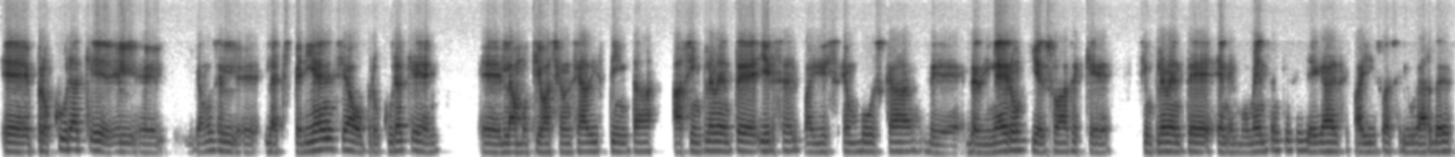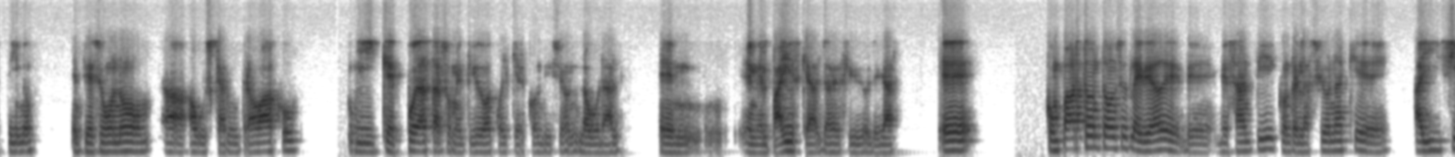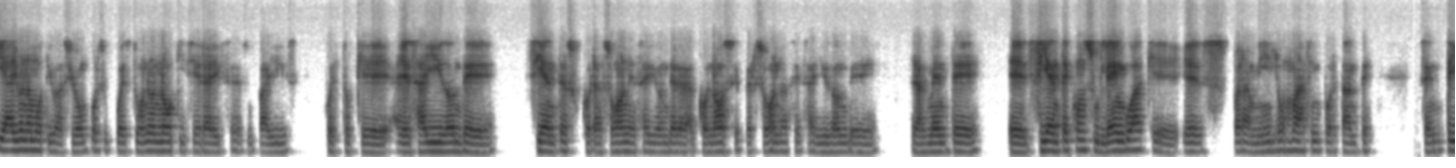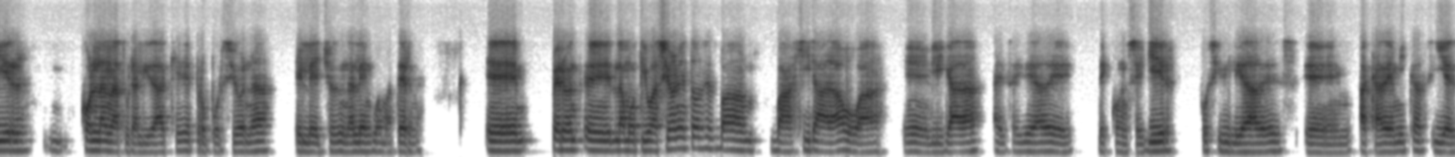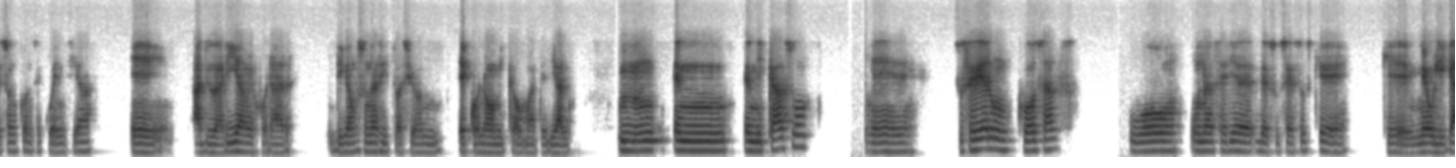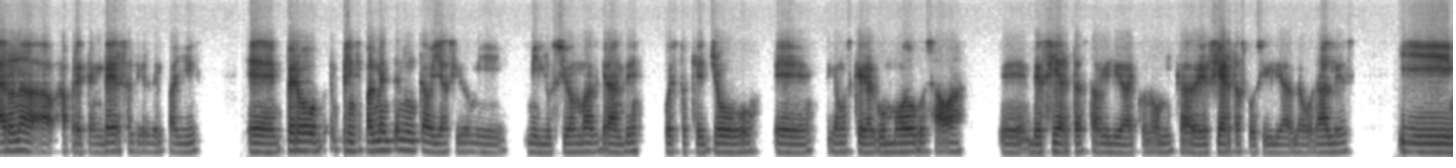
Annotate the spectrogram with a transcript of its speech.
eh, procura que, el, digamos, el, la experiencia o procura que la motivación sea distinta a simplemente irse del país en busca de, de dinero y eso hace que simplemente en el momento en que se llega a ese país o a ese lugar de destino, empiece uno a, buscar un trabajo y que pueda estar sometido a cualquier condición laboral en, en el país que haya decidido llegar. Eh, comparto entonces la idea de, de, Santi con relación a que ahí sí hay una motivación, por supuesto, uno no quisiera irse de su país, puesto que es ahí donde siente su corazón, es ahí donde conoce personas, es ahí donde realmente eh, siente con su lengua, que es para mí lo más importante, sentir con la naturalidad que proporciona el hecho de una lengua materna. Eh, pero eh, la motivación entonces va, va girada o va ligada a esa idea de, de conseguir posibilidades académicas y eso en consecuencia ayudaría a mejorar, digamos, una situación económica o material. Mm, en, en, mi caso, eh, sucedieron cosas, hubo una serie de, sucesos que, que, me obligaron a, a, pretender salir del país, eh, pero principalmente nunca había sido mi, mi, ilusión más grande, puesto que yo, eh, digamos que de algún modo gozaba de cierta estabilidad económica, de ciertas posibilidades laborales, y,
